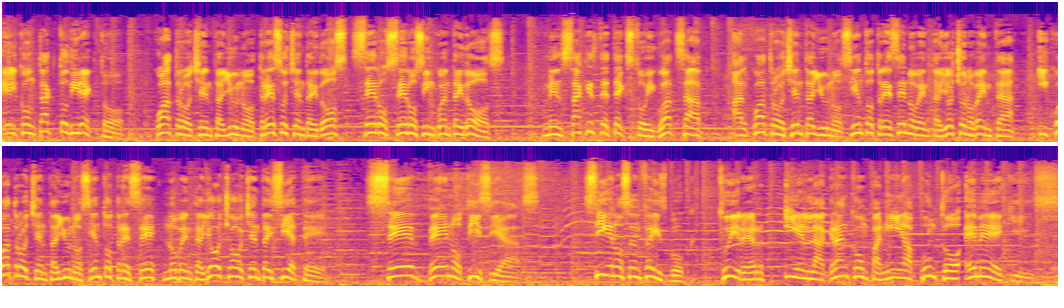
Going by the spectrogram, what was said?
El contacto directo 481-382-0052. Mensajes de texto y WhatsApp al 481-113-9890 y 481-113-9887. CB Noticias. Síguenos en Facebook, Twitter y en lagrancompañía.mx.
